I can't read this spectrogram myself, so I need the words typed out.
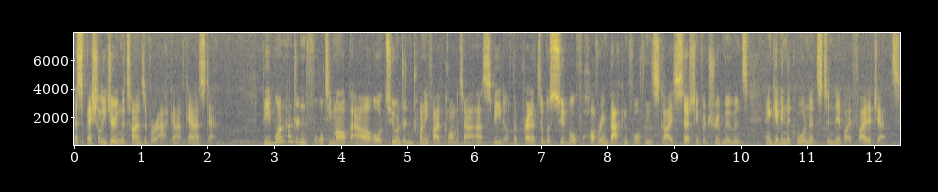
especially during the times of Iraq and Afghanistan. The 140 mile per hour or 225 km hour speed of the Predator was suitable for hovering back and forth in the sky searching for troop movements and giving the coordinates to nearby fighter jets.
